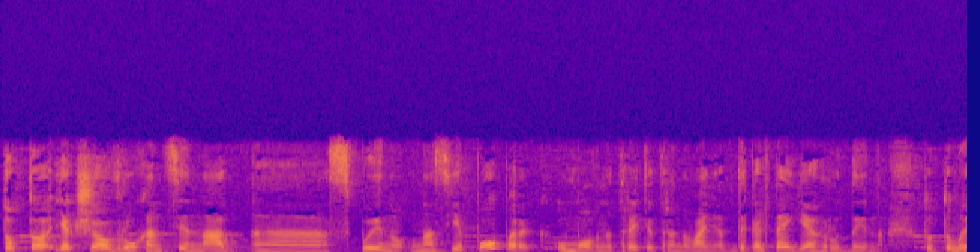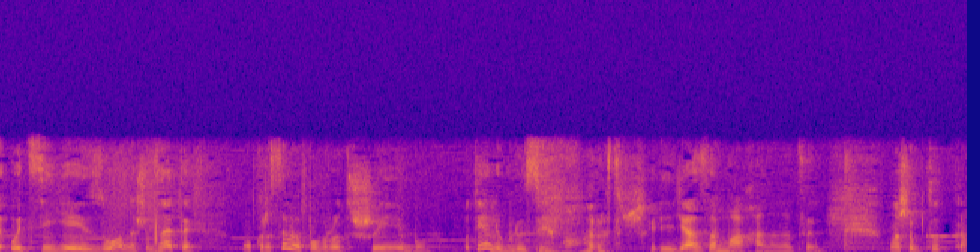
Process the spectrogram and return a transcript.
Тобто, якщо в руханці на е, спину у нас є поперек, умовно третє тренування, в декольте є грудина. Тобто ми оцієї зони, щоб знаєте, ну красивий поворот шиї був. От я люблю свій поворот шиї, я замахана на цим. Ну, щоб тут там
